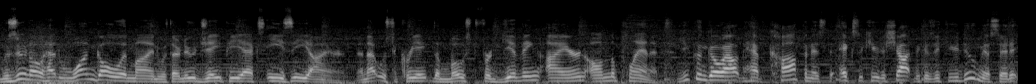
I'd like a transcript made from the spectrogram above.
Mizuno had one goal in mind with their new JPX EZ iron, and that was to create the most forgiving iron on the planet. You can go out and have confidence to execute a shot because if you do miss it,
